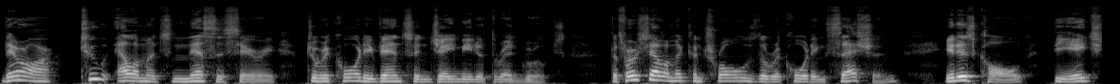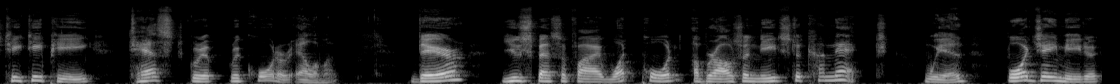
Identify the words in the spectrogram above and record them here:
There are two elements necessary to record events in JMeter thread groups. The first element controls the recording session. It is called the HTTP test script recorder element. There, you specify what port a browser needs to connect with for JMeter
